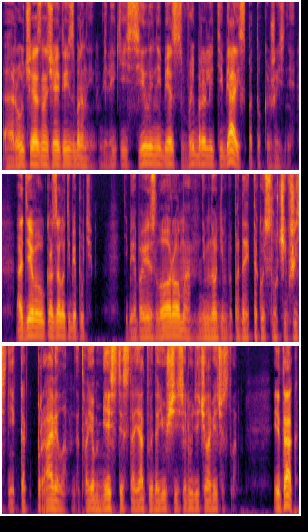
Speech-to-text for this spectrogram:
«Оручи означает избранный. Великие силы небес выбрали тебя из потока жизни, а дева указала тебе путь. Тебе повезло, Рома. Немногим выпадает такой случай в жизни. Как правило, на твоем месте стоят выдающиеся люди человечества. Итак,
